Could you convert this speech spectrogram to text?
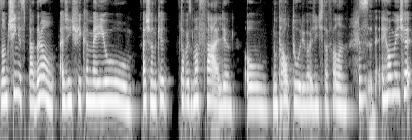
não tinha esse padrão, a gente fica meio achando que é talvez uma falha ou não tá à altura igual a gente tá falando. Mas realmente é,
